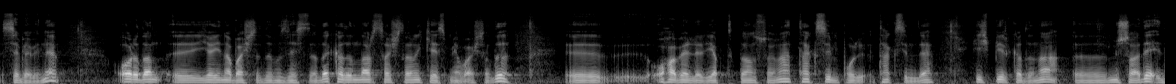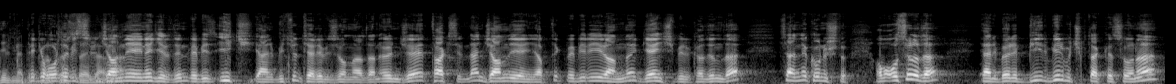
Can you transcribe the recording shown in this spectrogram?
sebebini. Oradan e, yayına başladığımız esnada kadınlar saçlarını kesmeye başladı. E, o haberleri yaptıktan sonra Taksim poli, Taksim'de hiçbir kadına e, müsaade edilmedi. Peki orada biz canlı yayına girdin ve biz ilk yani bütün televizyonlardan önce Taksim'den canlı yayın yaptık ve bir İranlı genç bir kadın da seninle konuştu. Ama o sırada yani böyle bir, bir buçuk dakika sonra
